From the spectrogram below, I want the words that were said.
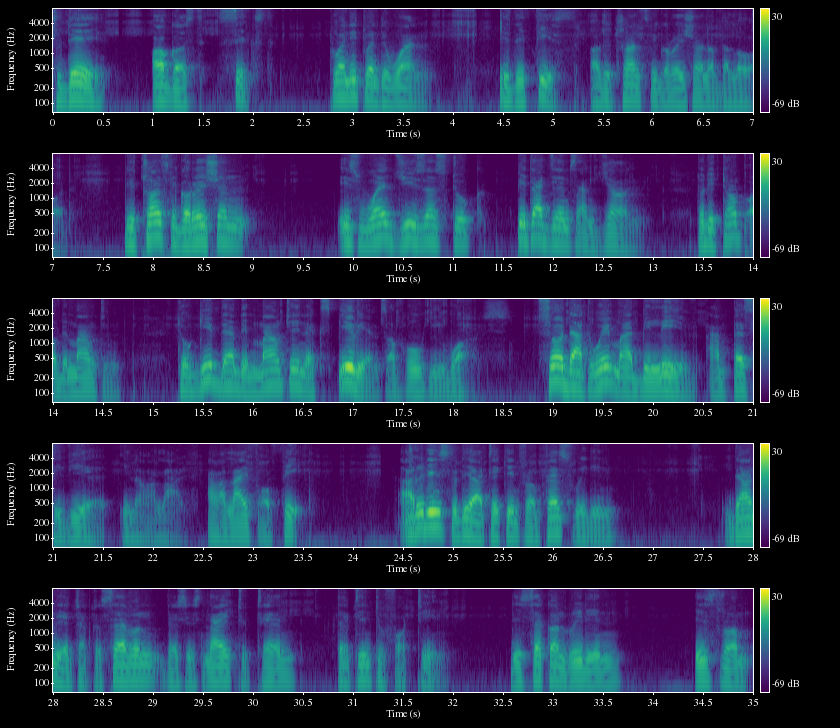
Today, August 6th, 2021, is the feast of the Transfiguration of the Lord. The Transfiguration is when Jesus took Peter, James, and John to the top of the mountain to give them the mountain experience of who he was, so that we might believe and persevere in our life, our life of faith. Our readings today are taken from first reading, Daniel chapter 7, verses 9 to 10, 13 to 14. The second reading is from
